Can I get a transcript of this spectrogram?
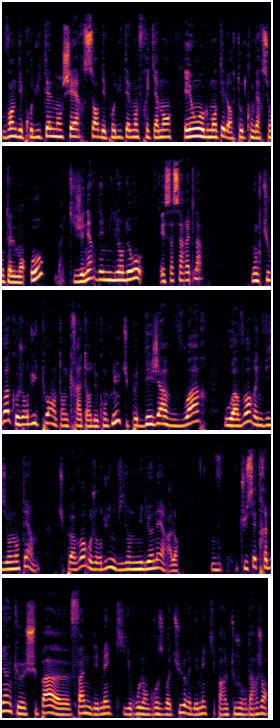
vendent des produits tellement chers, sortent des produits tellement fréquemment et ont augmenté leur taux de conversion tellement haut, bah, qui génèrent des millions d'euros. Et ça s'arrête là. Donc tu vois qu'aujourd'hui, toi, en tant que créateur de contenu, tu peux déjà voir ou avoir une vision long terme. Tu peux avoir aujourd'hui une vision de millionnaire. Alors, tu sais très bien que je suis pas euh, fan des mecs qui roulent en grosse voiture et des mecs qui parlent toujours d'argent.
